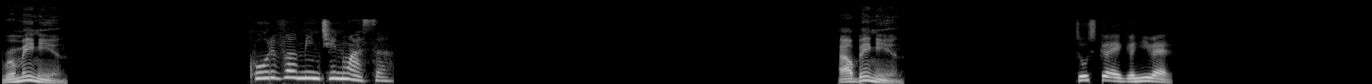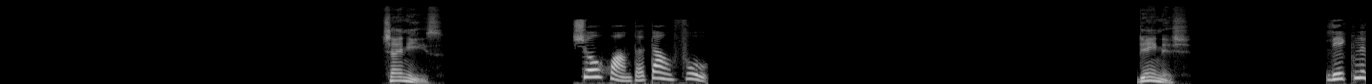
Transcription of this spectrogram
Romanian, Curva mincinoasă. Albanian, Suscă e găniver. Chinese, 说谎的荡妇。 Danish, Liggende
